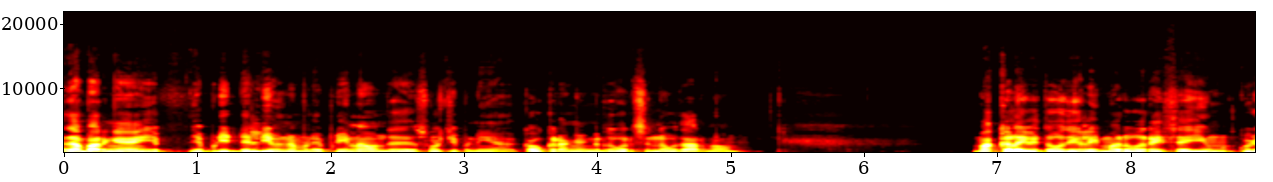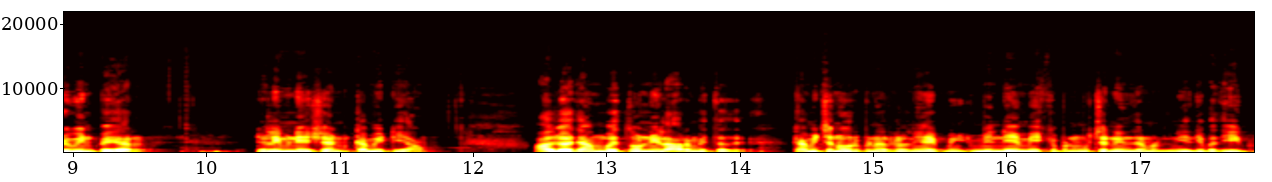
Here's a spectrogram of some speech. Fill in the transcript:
அதான் பாருங்கள் எப் எப்படி டெல்லி வந்து நம்மளை எப்படிலாம் வந்து சூழ்ச்சி பண்ணி கவுக்குறாங்கங்கிறது ஒரு சின்ன உதாரணம். மக்களவை தொகுதிகளை மறுவரை செய்யும் குழுவின் பெயர் டெலிமினேஷன் கமிட்டியாம். ஆயிரத்தி தொள்ளாயிரத்தி ஐம்பத்தொன்னில் ஆரம்பித்தது. கமிஷன் உறுப்பினர்கள் நியமி நியமிக்கப்படும் உச்சநீதிமன்ற நீதிபதி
